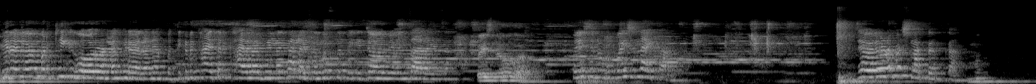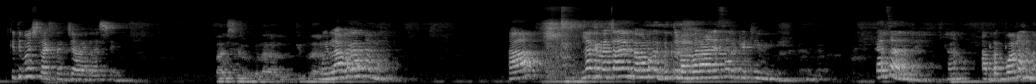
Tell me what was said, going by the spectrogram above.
फिरायला बरं ठीक आहे गोवा रोडला फिरायला नाही पण तिकडे खाय तर खायला बिला घालायचं मस्तपैकी जेवण जेवण चारायचं. पैसे नको पैसे नको पैसे नाही का? जेवायला एवढे पैसे लागतात का? मग? किती पैसे लागतात जेवायला असे? पाचशे रुपये लागले किती मग लागले? लावा ना मग. हा? लग्नाच्या आधी तर म्हणत होते तुला बरं आल्यासारखे ठेवी काय चाललंय? हा? आता बोला ना.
